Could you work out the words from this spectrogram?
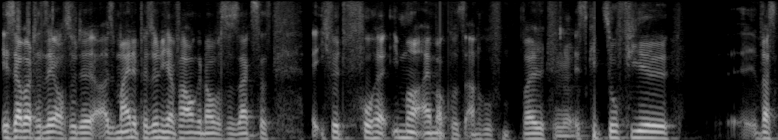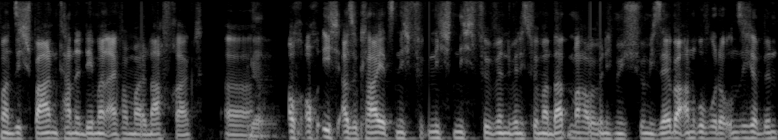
Ist aber tatsächlich auch so, der, also meine persönliche Erfahrung, genau was du sagst, dass ich würde vorher immer einmal kurz anrufen, weil Ja. es gibt so viel, äh, was man sich sparen kann, indem man einfach mal nachfragt. Äh, Ja. auch, auch ich, also klar, jetzt nicht, für- nicht, nicht für, wenn, wenn ich es für Mandaten mache, aber wenn ich mich für mich selber anrufe oder unsicher bin,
